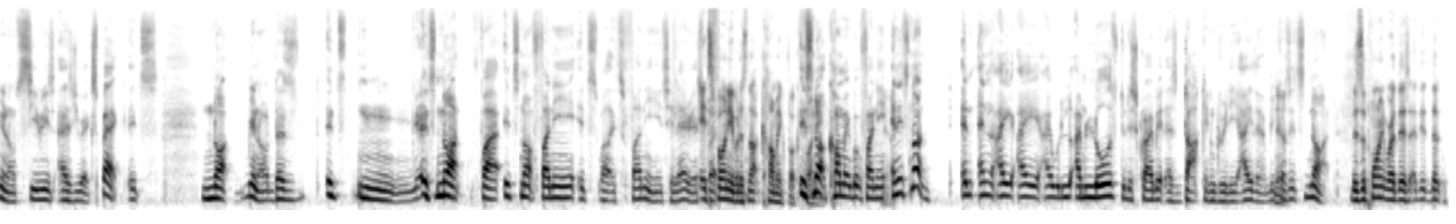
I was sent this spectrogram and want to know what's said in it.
you know, series as you expect. It's not, you know, does it's mm, it's not. Fu- it's not funny. It's well, it's funny. It's hilarious. It's but- funny, but it's not comic book funny. it's funny. not comic book funny, and it's not. And and I I I would I'm loath to describe it as dark and gritty either because it's not. There's a point where there's the, the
